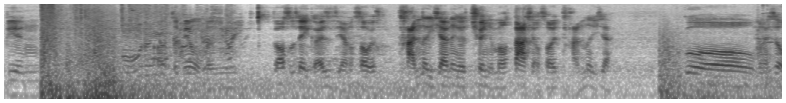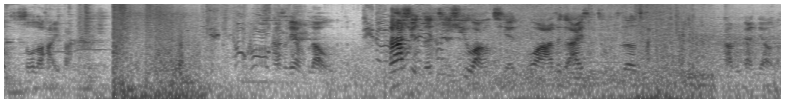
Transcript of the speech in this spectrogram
边。啊这边我们不知道是那个还是怎样，稍微弹了一下那个圈有没有大小，稍微弹了一下。不过我们还是有收到他一把，他是亮不到我们的。那他选择继续往前，哇，这个 S 组织二惨，他被干掉了。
